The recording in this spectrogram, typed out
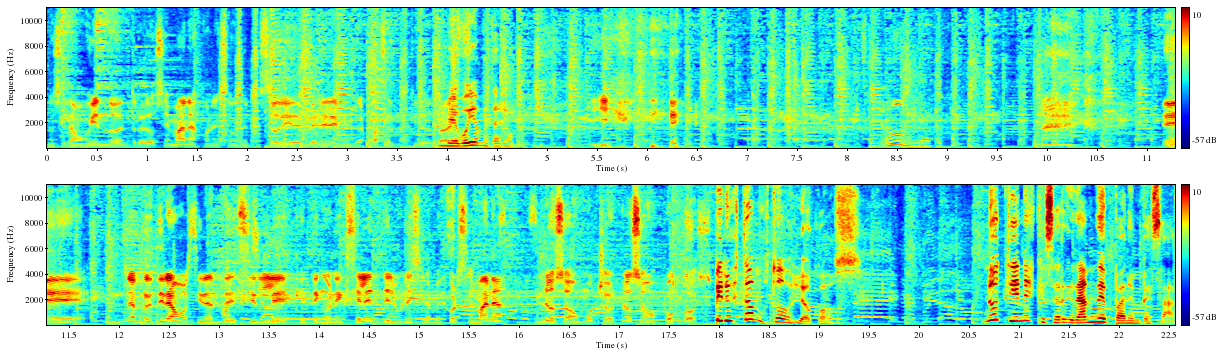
Nos estamos viendo dentro de dos semanas con el segundo episodio de PNL mientras pasa el mosquito otra vez. Me voy a meter los mosquitos. Y. no, eh, nos retiramos sin antes decirle que tenga un excelente lunes y la mejor semana. No somos muchos, no somos pocos. Pero estamos todos locos. No tienes que ser grande para empezar,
